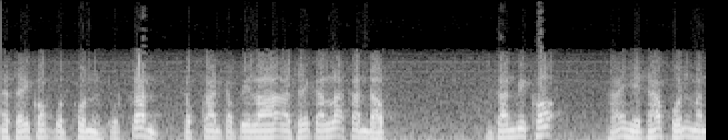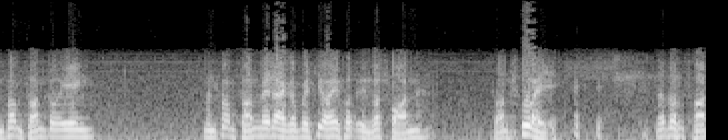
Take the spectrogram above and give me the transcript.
อาศัยความอดทนอดกลั้น กับการกับเวลาอาศัยการละการดับ การวิเคราะห์ หาเหตุหาผลมันพร่ำสอนตัวเอง มันพร่ำสอนไม่ได้ก็ไปเที่ยวให้คนอื่นเขาสอนนะสอนช่วย แล้วต้องสอน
